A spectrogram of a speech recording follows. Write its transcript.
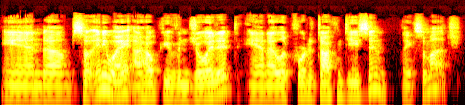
And um, so anyway, I hope you've enjoyed it, and I look forward to talking to you soon. Thanks so much.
